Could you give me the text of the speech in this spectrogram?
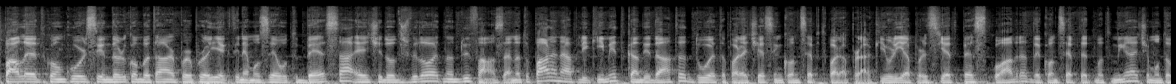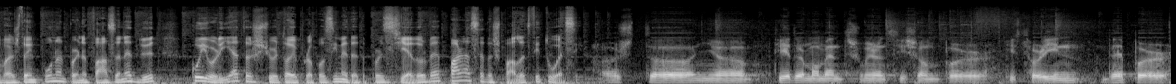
Shpallet konkursi ndërkombëtar për projektin e Muzeut Besa, e që do të zhvillohet në dy faza. Në të parën e aplikimit, kandidatët duhet të paraqesin koncept paraprak. Juria përzgjedh pesë skuadrat dhe konceptet më të mira që mund të vazhdojnë punën për në fazën e dytë, ku juria të shqyrtojë propozimet e të përzgjedhurve para se të shpallet fituesi. Të një tjetër moment shumë i rëndësishëm për historinë dhe për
